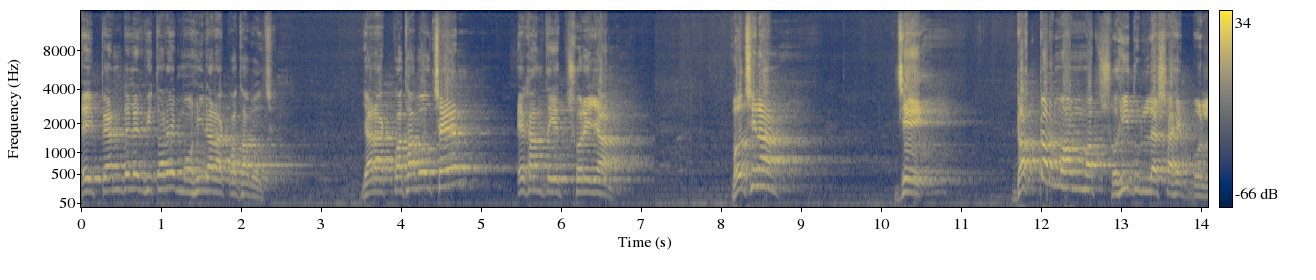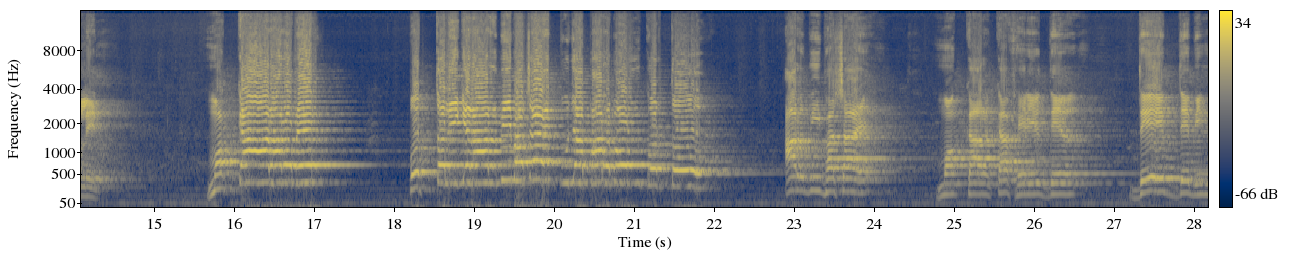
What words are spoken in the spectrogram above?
এই প্যান্ডেলের ভিতরে মহিলারা কথা বলছে। যারা কথা বলছেন, এখান থেকে সরে যান। বলছিলাম যে, ডক্টর মোহাম্মদ শহীদুল্লাহ সাহেব বললেন, মক্কার আরবের পত্তলিকের আরবি ভাষায় পূজা পার্বণ করত। আরবি ভাষায় মক্কার কাফেরদের দেব দেবীর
